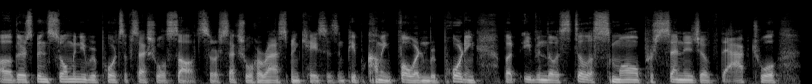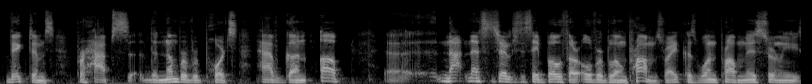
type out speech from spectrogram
Uh, there's been so many reports of sexual assaults or sexual harassment cases and people coming forward and reporting, but even though it's still a small percentage of the actual victims, perhaps the number of reports have gone up uh, not necessarily to say both are overblown problems, right? Because one problem is certainly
